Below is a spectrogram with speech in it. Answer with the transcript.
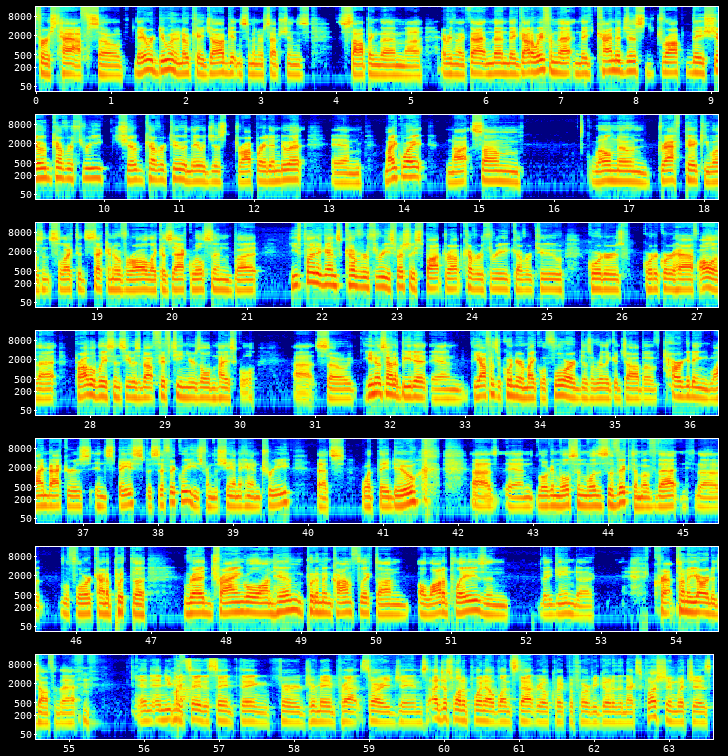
first half, so they were doing an okay job getting some interceptions, stopping them, uh, everything like that. And then they got away from that, and they kind of just dropped. They showed cover three, showed cover two, and they would just drop right into it. And Mike White, not some well-known draft pick. He wasn't selected second overall like a Zach Wilson, but he's played against cover three, especially spot drop, cover three, cover two, quarters, quarter, quarter, half, all of that, probably since he was about 15 years old in high school. Uh, so he knows how to beat it. And the offensive coordinator, Mike LaFleur, does a really good job of targeting linebackers in space specifically. He's from the Shanahan tree. That's what they do. Uh, and Logan Wilson was the victim of that. Uh, LaFleur kind of put the red triangle on him, put him in conflict on a lot of plays, and they gained a crap ton of yardage off of that. And and you could say the same thing for Germaine Pratt. Sorry, James. I just want to point out one stat real quick before we go to the next question, which is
